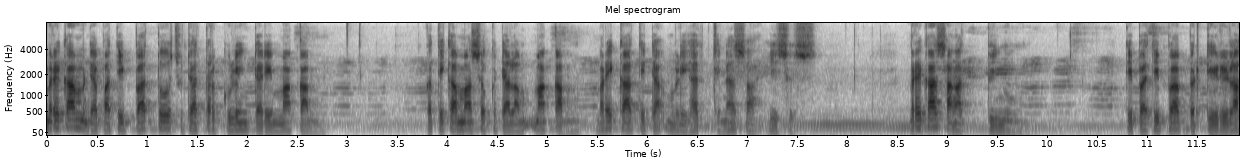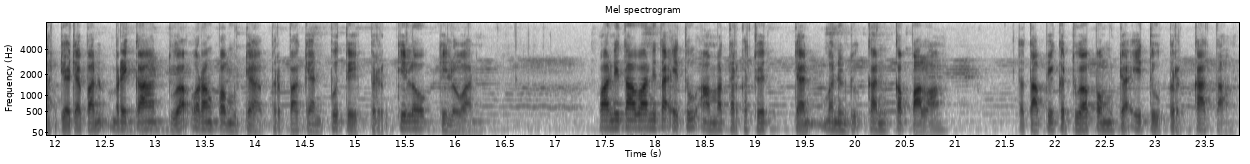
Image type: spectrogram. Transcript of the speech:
Mereka mendapati batu sudah terguling dari makam. Ketika masuk ke dalam makam, mereka tidak melihat jenazah Yesus. Mereka sangat bingung Tiba-tiba berdirilah di hadapan mereka dua orang pemuda berpakaian putih berkilo-kiloan. Wanita-wanita itu amat terkejut dan menundukkan kepala, tetapi kedua pemuda itu berkata,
